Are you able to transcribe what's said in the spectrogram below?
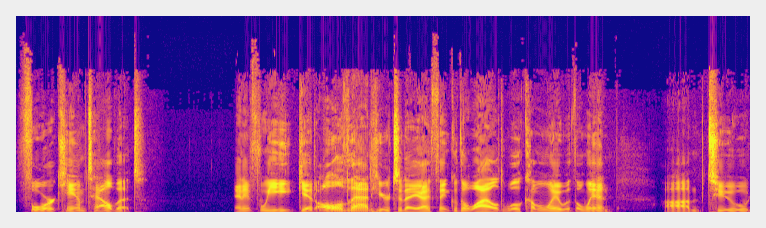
for Cam Talbot. And if we get all of that here today, I think the Wild will come away with a win. Um, to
